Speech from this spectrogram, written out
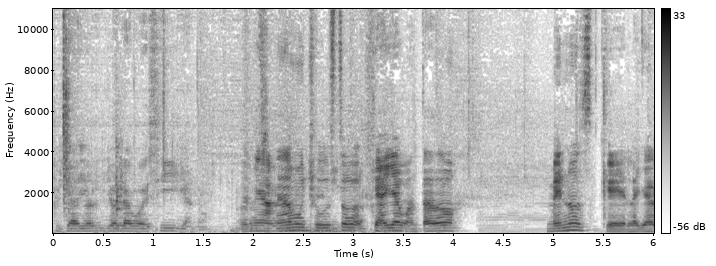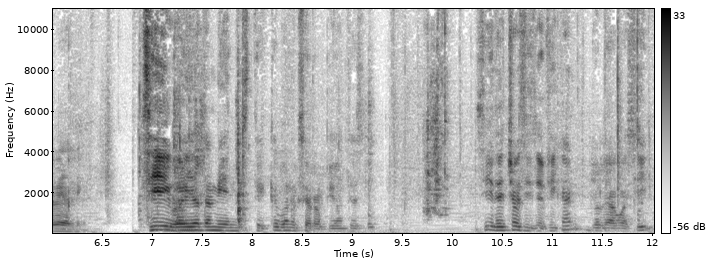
pues ya yo, yo le hago así y ya no. no Pues mira, me da mucho de gusto que haya aguantado Menos que la llave Allen. Sí, güey, yo también. Este, qué bueno que se rompió antes. Sí, de hecho, si se fijan, yo le hago así.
